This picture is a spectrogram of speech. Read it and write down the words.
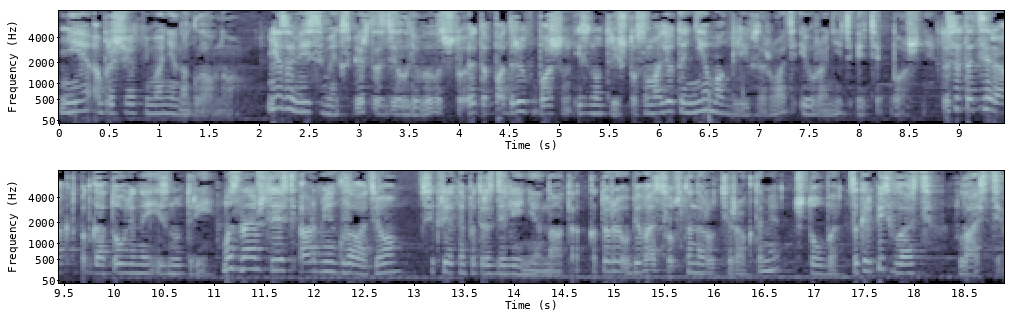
не обращают внимания на главного. Независимые эксперты сделали вывод, что это подрыв башен изнутри, что самолеты не могли взорвать и уронить эти башни. То есть это теракт, подготовленный изнутри. Мы знаем, что есть армия Гладио, секретное подразделение НАТО, которое убивает собственный народ терактами, чтобы закрепить власть власти.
